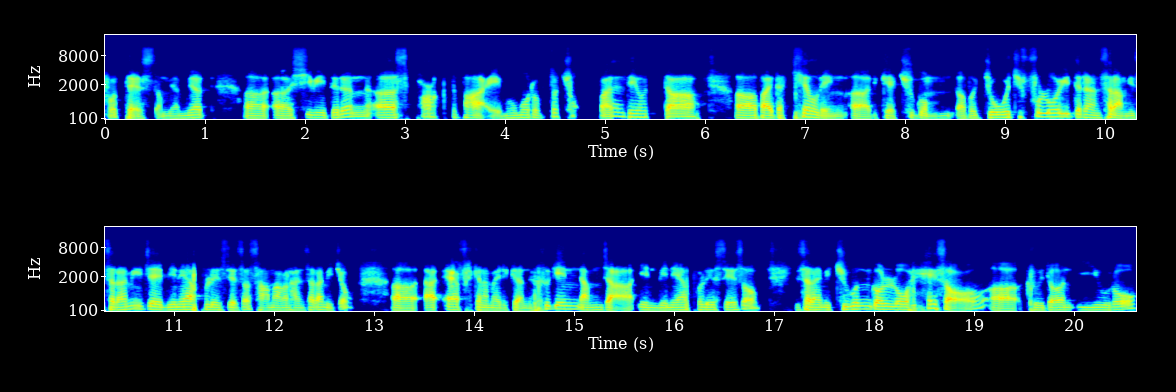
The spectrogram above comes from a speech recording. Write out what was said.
protest 몇몇 어, 어, 시위들은 어, sparked by 뭐뭐로부터 촉발되었다 어, by the killing 어, 이렇게 죽음 of George Floyd라는 사람 이 사람이 이제 미네아폴리스에서 사망을 한 사람이죠. 어, 아프리칸 아메리칸 흑인 남자인 미네아폴리스에서 이 사람이 죽은 걸로 해서 어, 그런 이유로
